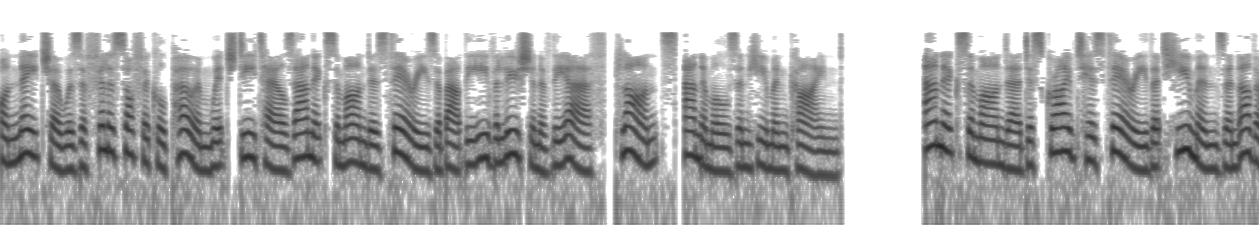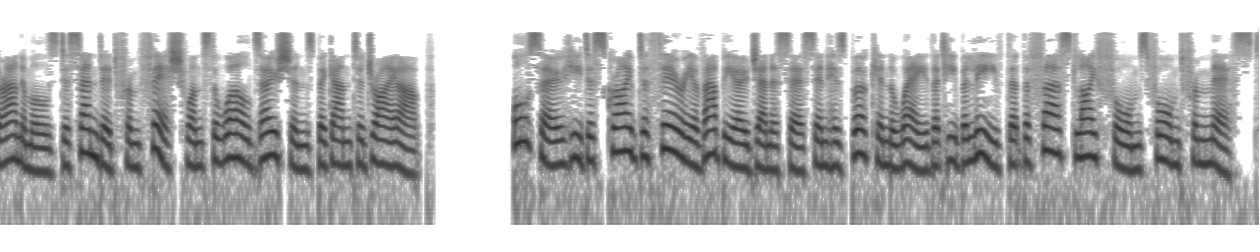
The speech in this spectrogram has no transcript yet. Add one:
On Nature was a philosophical poem which details Anaximander's theories about the evolution of the earth, plants, animals and humankind. Anaximander described his theory that humans and other animals descended from fish once the world's oceans began to dry up. Also he described a theory of abiogenesis in his book in the way that he believed that the first life forms formed from mist.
